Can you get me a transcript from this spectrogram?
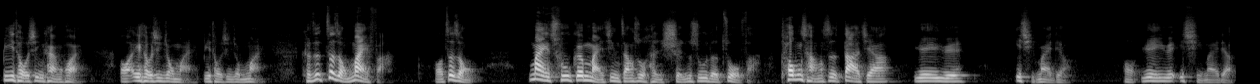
，B 投信看坏，哦，A 投信就买，B 投信就卖。可是这种卖法，哦，这种卖出跟买进张数很悬殊的做法，通常是大家约一约一起卖掉，哦，约一约一起卖掉。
